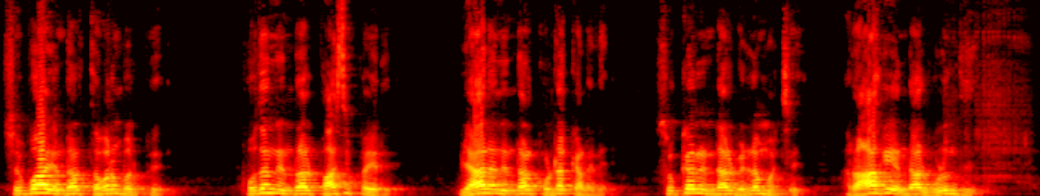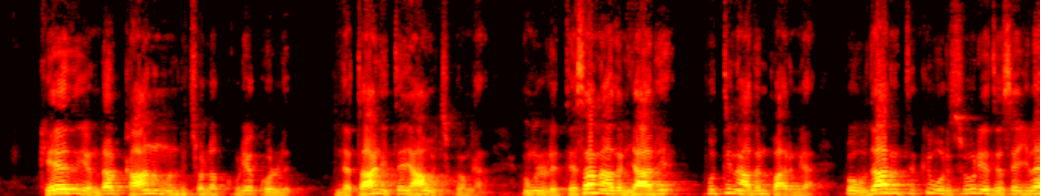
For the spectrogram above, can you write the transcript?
செவ்வாய் என்றால் துவரம் பருப்பு. புதன் என்றால் பாசிப்பயிறு. வியாழன் என்றால் கொண்டக்கடலை. சுக்கர் என்றால் வெள்ளம் வச்சு ராகு என்றால் உளுந்து. கேது என்றால் காணும் என்று சொல்லக்கூடிய கொள்ளு. இந்த தானியத்தை ஞாபகம் வச்சுக்கோங்க. உங்களுடைய திசாநாதன் யார்? புத்திநாதன் பாருங்கள் இப்போ உதாரணத்துக்கு ஒரு சூரிய திசையில்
